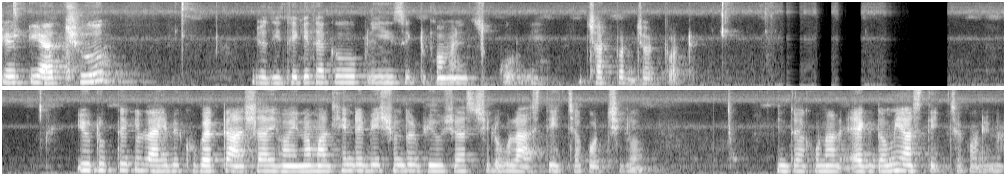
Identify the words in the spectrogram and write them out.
কেউ কি আছো? যদি থেকে থাকো প্লিজ একটু কমেন্টস করবে। ঝটপট ঝটপট। ইউটিউব থেকে লাইভে খুব একটা আশাই হয় না। মাঝখানটায় বেশ সুন্দর ভিউস আসছিল বলে আসতে ইচ্ছা করছিল। কিন্তু এখন আর একদমই আসতে ইচ্ছা করে না।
